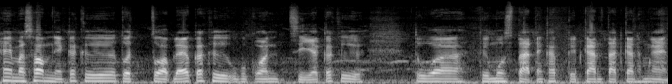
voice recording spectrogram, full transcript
ให้มาซ่อมเนี่ยก็คือตรวจสอบแล้วก็คืออุปกรณ์เสียก็คือตัวเทอร์โมสตัตนะครับเกิดการตัดการทำงาน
